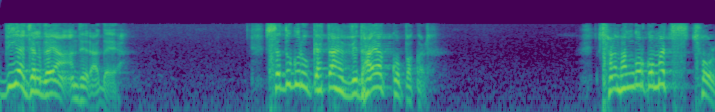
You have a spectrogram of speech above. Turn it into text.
दिया जल गया, अंधेरा गया। सदगुरु कहता है, विधायक को पकड़। क्षणभंगुर को मत छोड़,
